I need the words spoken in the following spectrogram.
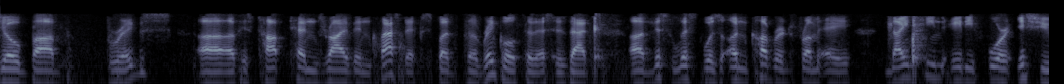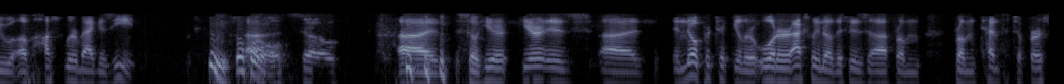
Joe Bob Briggs uh, of his top 10 drive-in classics, but the wrinkle to this is that this list was uncovered from a 1984 issue of Hustler magazine. Hmm, so Uh, cool. so, uh, so here here is uh, in no particular order. Actually, no, this is uh, from from tenth to first.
